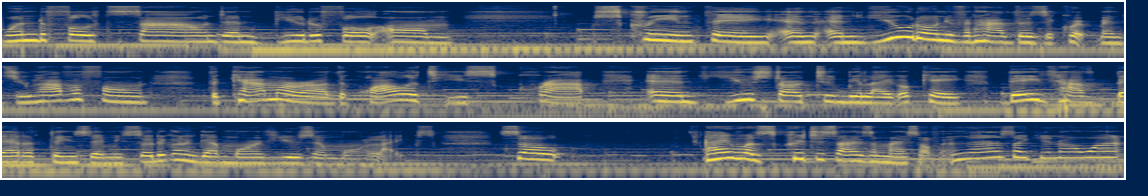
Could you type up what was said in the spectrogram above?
wonderful sound and beautiful um screen thing and and you don't even have those equipments. You have a phone the camera the quality is crap and you start to be like okay they have better things than me so they're gonna get more views and more likes. So i was criticizing myself and then i was like you know what?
